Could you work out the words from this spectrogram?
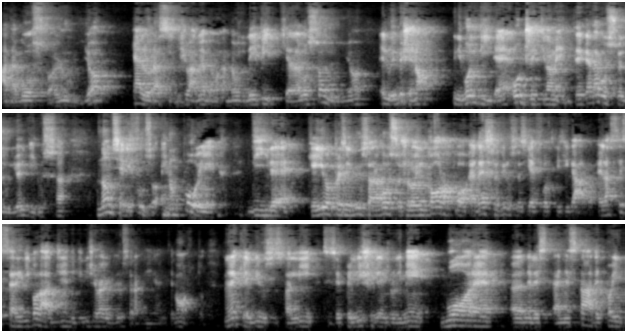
ad agosto, a luglio, e allora sì, diceva, noi abbiamo, abbiamo avuto dei picchi ad agosto, a luglio, e lui invece no. Quindi vuol dire oggettivamente che ad agosto e luglio il virus non si è diffuso e non puoi dire che io ho preso il virus ad agosto, ce l'ho in corpo e adesso il virus si è fortificato. È la stessa ridicolaggine di chi diceva che il virus era clinicamente morto. Non è che il virus sta lì, si seppellisce dentro di me, muore eh, in estate e poi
